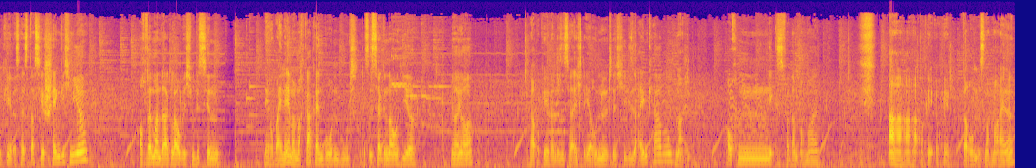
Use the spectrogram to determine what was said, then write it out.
Okay, das heißt, das hier schenke ich mir. Auch wenn man da, glaube ich, ein bisschen... Ne, wobei, ne, man macht gar keinen Boden gut. Das ist ja genau hier. Ja, ja. Ja, okay, dann ist es ja echt eher unnötig. Hier diese Einkerbung? Nein. Auch nix, verdammt nochmal. Aha, aha, okay, okay. Da oben ist nochmal eine.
